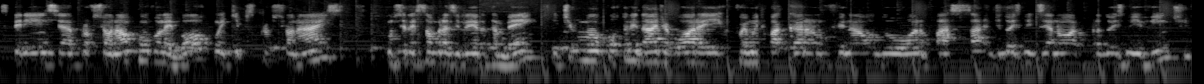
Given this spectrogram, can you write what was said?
experiência profissional com voleibol, com equipes profissionais, com seleção brasileira também. E tive uma oportunidade agora que foi muito bacana no final do ano passado, de 2019 para 2020.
